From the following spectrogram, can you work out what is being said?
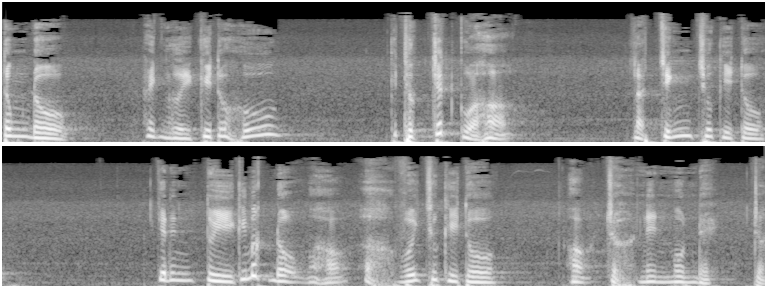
tông đồ hay người Kitô hữu cái thực chất của họ là chính Chúa Kitô. Cho nên tùy cái mức độ mà họ ở với Chúa Kitô họ trở nên môn đệ, trở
